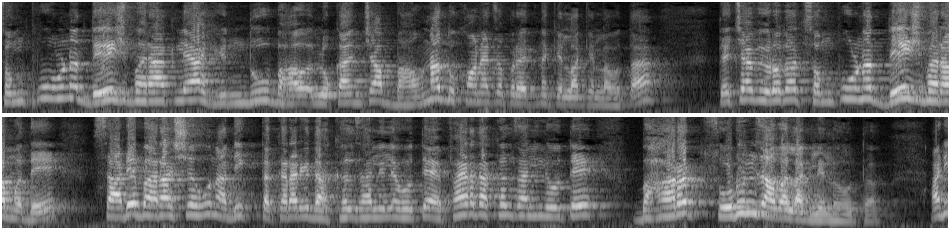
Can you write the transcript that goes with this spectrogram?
संपूर्ण देशभरातल्या हिंदू भाव लोकांच्या भावना दुखावण्याचा प्रयत्न केला गेला होता. त्याच्या विरोधात संपूर्ण देशभरामध्ये साडेबाराशेहून अधिक तक्रारी दाखल झालेल्या होत्या एफ. आय. आर. दाखल झालेले होते. भारत सोडून जावं लागलेलं होतं. आणि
